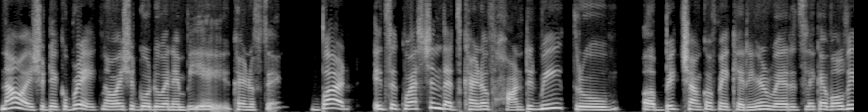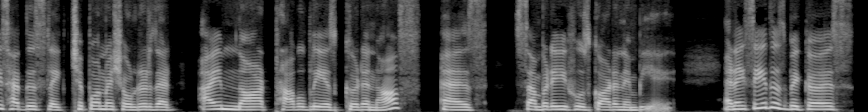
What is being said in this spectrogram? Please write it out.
now I should take a break. Now I should go do an MBA kind of thing. But it's a question that's kind of haunted me through a big chunk of my career where it's like I've always had this like chip on my shoulder that I'm not probably as good enough as somebody who's got an MBA. And I say this because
